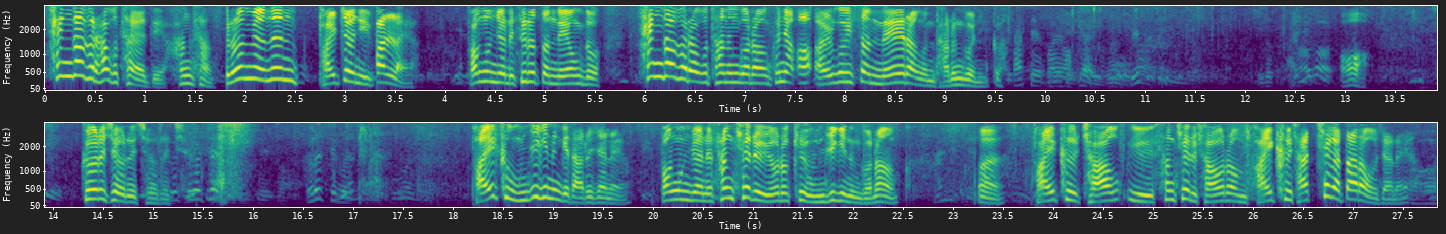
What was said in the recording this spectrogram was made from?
생각을 하고 타야 돼요. 항상. 그러면은 발전이 빨라요. 방금 전에 들었던 내용도 생각을 하고 타는 거랑 그냥 아, 알고 있었네 랑은 다른 거니까. 아니고. 그렇죠, 그렇죠, 그렇죠. 바이크 움직이는 게 다르잖아요. 방금 전에 상체를 이렇게 움직이는 거랑 예, 바이크 좌우 이 상체를 좌우로 하면 바이크 자체가 따라오잖아요.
